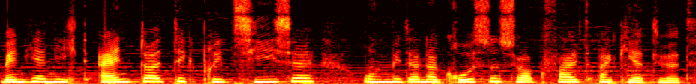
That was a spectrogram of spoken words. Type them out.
wenn hier nicht eindeutig, präzise und mit einer großen Sorgfalt agiert wird.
